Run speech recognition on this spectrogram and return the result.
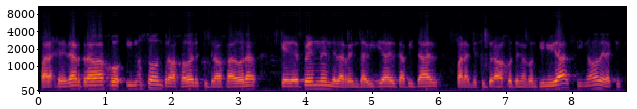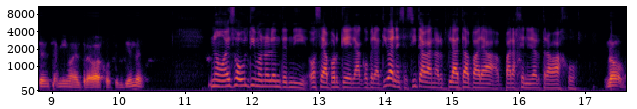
para generar trabajo y no son trabajadores y trabajadoras que dependen de la rentabilidad del capital para que su trabajo tenga continuidad, sino de la existencia misma del trabajo, ¿se entiende? No, eso último no lo entendí. O sea, porque la cooperativa necesita ganar plata para, para generar trabajo. No,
